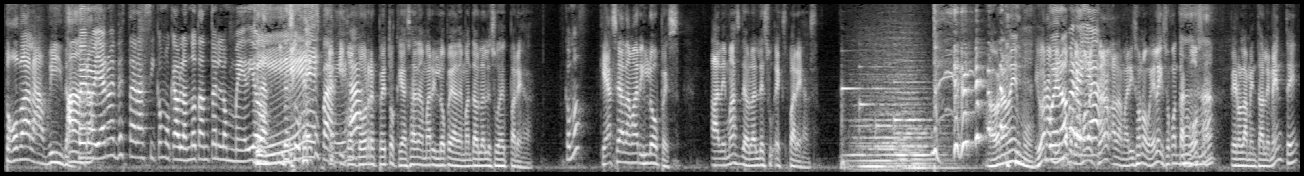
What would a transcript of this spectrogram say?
toda la vida. Ajá. Pero ella no es de estar así como que hablando tanto en los medios ¿Qué? de su Y con todo respeto, ¿qué hace Adamaris López además de hablar de sus exparejas? ¿Cómo? ¿Qué hace Adamaris López además de hablar de sus exparejas? Ahora mismo. Y ahora Bueno, mismo, porque pero vamos a ella- claro, Adamaris hizo novela, hizo cuantas Ajá. cosas, pero lamentablemente,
